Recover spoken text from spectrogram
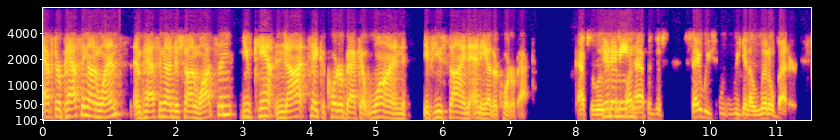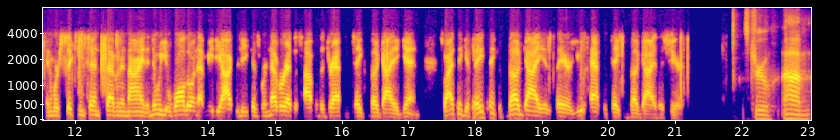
After passing on Wentz and passing on Deshaun Watson, you can't not take a quarterback at one if you sign any other quarterback. Absolutely. You know what I mean? What happens if say we we get a little better and we're six and 10, 7 and nine, and then we get wallow in that mediocrity because we're never at the top of the draft to take the guy again. So I think if they think the guy is there, you have to take the guy this year. It's true. Um,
